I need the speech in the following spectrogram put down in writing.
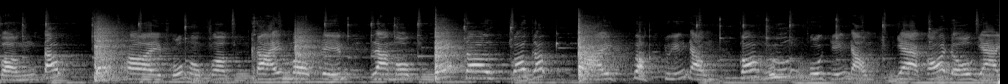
vận tốc. Tức thời của một vật tại một điểm là một vector có góc tại vật chuyển động có hướng của chuyển động và có độ dài.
